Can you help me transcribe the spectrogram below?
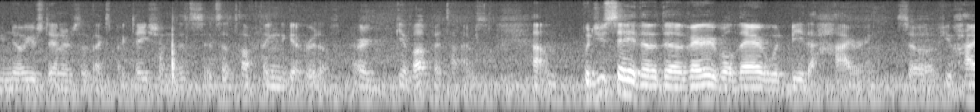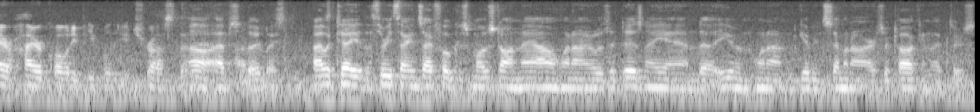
you know your standards of expectations. It's it's a tough thing to get rid of or give up at times. Um, would you say the the variable there would be the hiring? So if you hire higher quality people that you trust, then Oh, absolutely. I would tell you the three things I focus most on now when I was at Disney and uh, even when I'm giving seminars or talking, that there's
